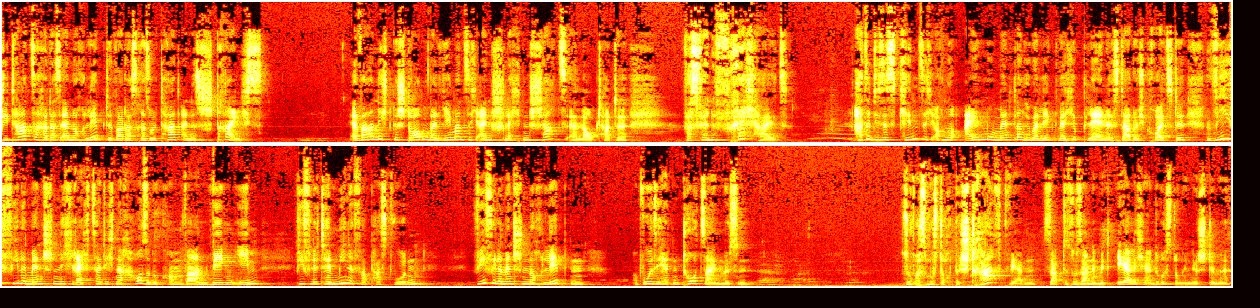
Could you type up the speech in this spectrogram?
Die Tatsache, dass er noch lebte, war das Resultat eines Streichs. Er war nicht gestorben, weil jemand sich einen schlechten Scherz erlaubt hatte. Was für eine Frechheit. Hatte dieses Kind sich auch nur einen Moment lang überlegt, welche Pläne es dadurch kreuzte, wie viele Menschen nicht rechtzeitig nach Hause gekommen waren wegen ihm, wie viele Termine verpasst wurden, wie viele Menschen noch lebten, obwohl sie hätten tot sein müssen. Sowas muss doch bestraft werden, sagte Susanne mit ehrlicher Entrüstung in der Stimme.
